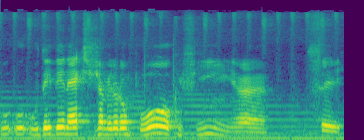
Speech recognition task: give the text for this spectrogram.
o D&D Next já melhorou um pouco, enfim, é, sei.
